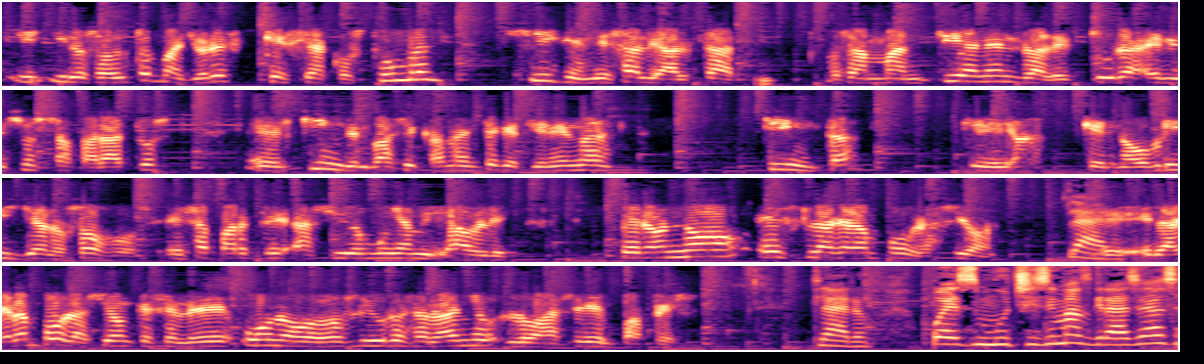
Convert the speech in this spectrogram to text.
Y, los adultos mayores que se acostumbran siguen esa lealtad, o sea, mantienen la lectura en esos aparatos, en el Kindle básicamente, que tiene una tinta que, que no brilla los ojos. Esa parte ha sido muy amigable, pero no es la gran población. Eh, la gran población que se lee uno o dos libros al año lo hace en papel. Claro, pues muchísimas gracias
